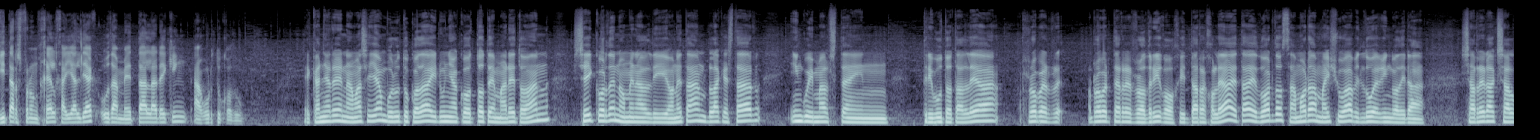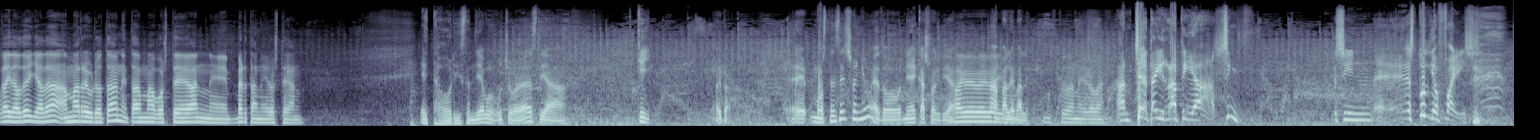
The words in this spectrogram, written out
Guitars from Hell jaialdiak uda metalarekin agurtuko du. Ekainaren amaseian burutuko da Iruñako tote maretoan, seik orden omenaldi honetan Black Star, Ingui Malstein tributo taldea, Robert, Robert R. Rodrigo gitarra jolea eta Eduardo Zamora maixua bildu egingo dira. Sarrerak salgai daude jada amar eurotan eta ama bostean e, bertan erostean. Eta hori izan dira, gutxo gara, ez dira... Kei... Oipa. E, mosten zait soinu edo nire kasuak dira? Bai, bai, bai, bai. Ah, bale, bale. Moztu da nahi gabe. Antxeta irratia, sin... Sin... Eh, studio files.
